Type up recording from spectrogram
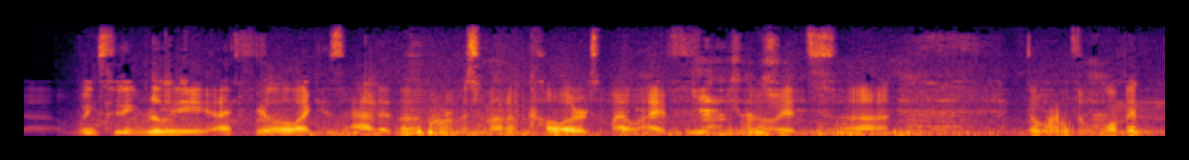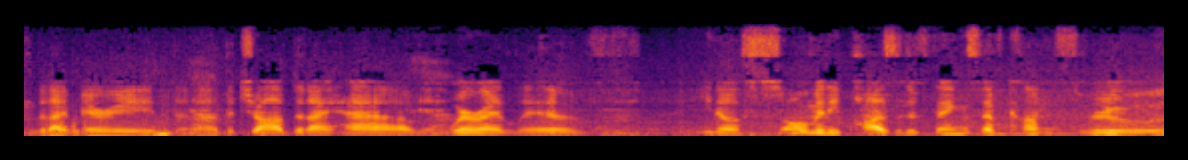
Uh, wingsuiting really, I feel like, has added an enormous amount of color to my life. Yeah, you know, it's uh, the, the woman that I married, uh, the job that I have, yeah. where I live. You know, so many positive things have come through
